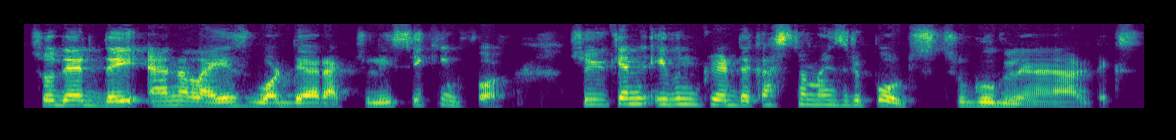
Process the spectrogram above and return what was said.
so that they analyze what they are actually seeking for. So you can even create the customized reports through google analytics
